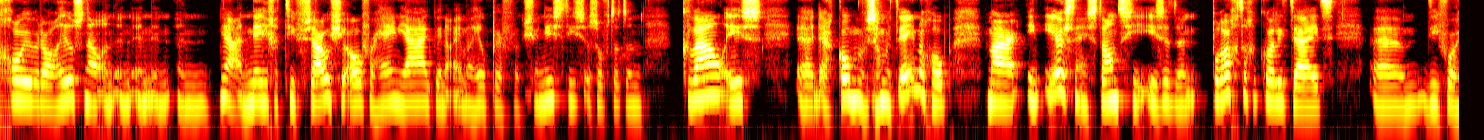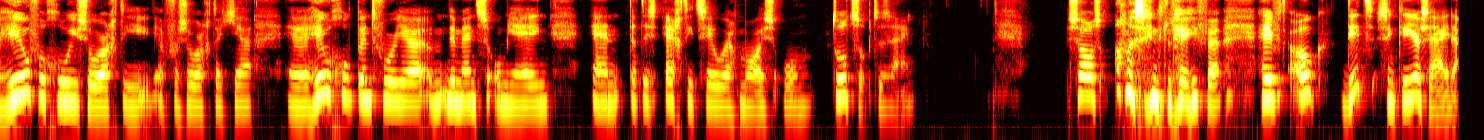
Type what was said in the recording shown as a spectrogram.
gooien we er al heel snel een, een, een, een, ja, een negatief sausje overheen. Ja, ik ben nou eenmaal heel perfectionistisch, alsof dat een kwaal is. Uh, daar komen we zo meteen nog op. Maar in eerste instantie is het een prachtige kwaliteit um, die voor heel veel groei zorgt. Die ervoor zorgt dat je uh, heel goed bent voor je, de mensen om je heen. En dat is echt iets heel erg moois om trots op te zijn zoals alles in het leven, heeft ook dit zijn keerzijde.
